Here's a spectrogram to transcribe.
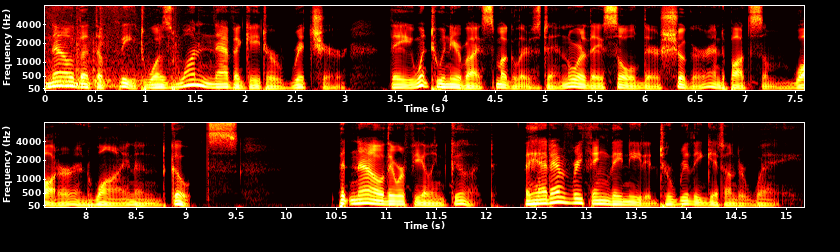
Now that the fleet was one navigator richer, they went to a nearby smuggler's den where they sold their sugar and bought some water and wine and goats. But now they were feeling good. They had everything they needed to really get under way.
